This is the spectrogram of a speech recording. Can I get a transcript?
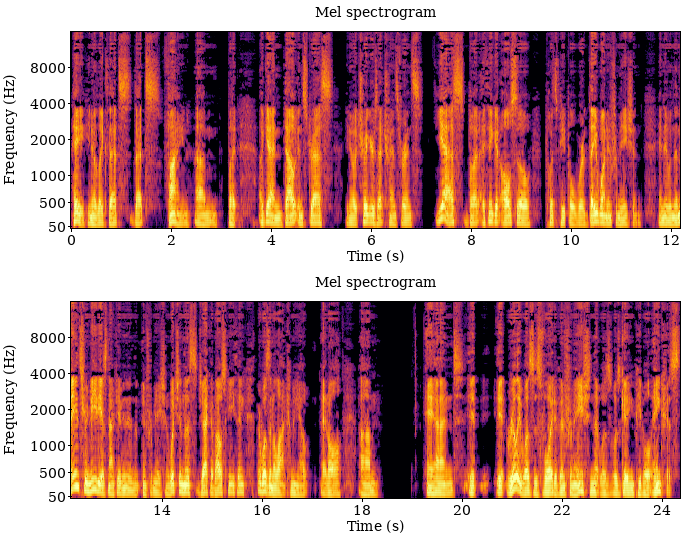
hey, you know, like that's, that's fine. Um, but again, doubt and stress, you know, it triggers that transference. Yes, but I think it also puts people where they want information. And when the mainstream media is not giving them information, which in this Jakubowski thing, there wasn't a lot coming out at all. Um, and it it really was this void of information that was was getting people anxious.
